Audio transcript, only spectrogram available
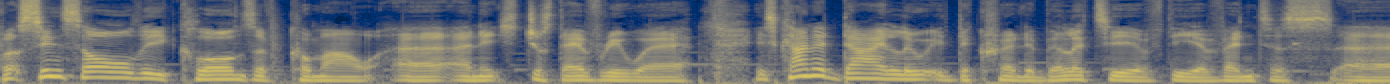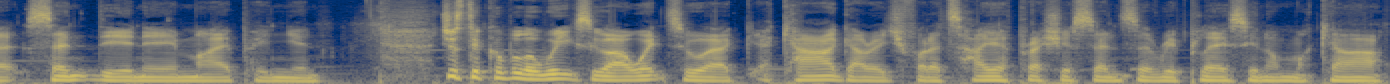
but since all the clones have come out uh, and it's just everywhere it's kind of diluted the credibility of the Aventus uh, scent DNA in my opinion. Just a couple of weeks ago, I went to a, a, car garage for a tyre pressure sensor replacing on my car,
